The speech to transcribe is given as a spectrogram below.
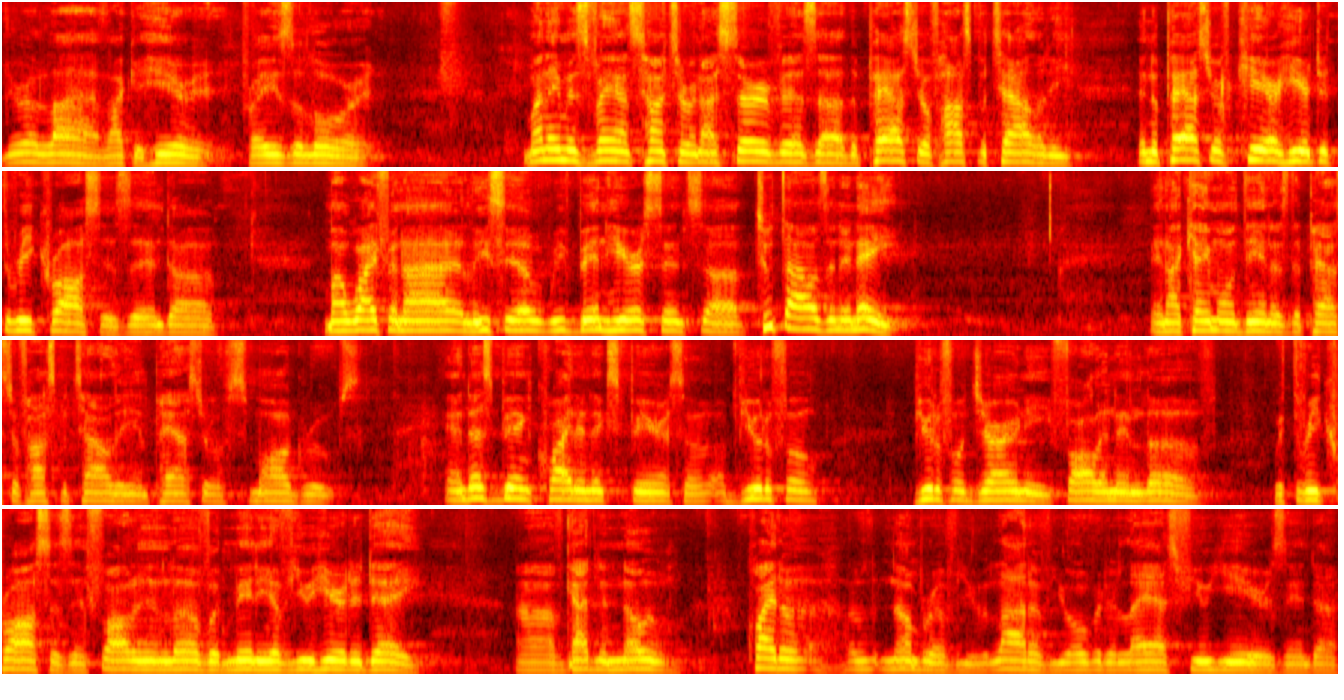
You're alive. I could hear it. Praise the Lord. My name is Vance Hunter, and I serve as uh, the pastor of hospitality and the pastor of care here at the Three Crosses. And uh, my wife and I, Alicia, we've been here since uh, 2008. And I came on then as the pastor of hospitality and pastor of small groups. And that's been quite an experience, a, a beautiful, beautiful journey, falling in love with Three Crosses and falling in love with many of you here today. Uh, I've gotten to know quite a, a, number of you, a lot of you over the last few years. And uh,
